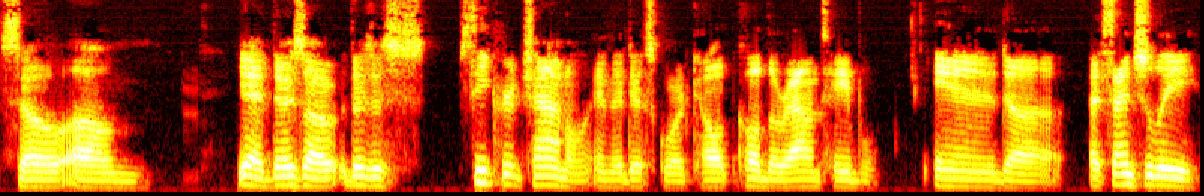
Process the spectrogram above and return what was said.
So um, yeah, there's a there's a secret channel in the Discord called called the Round Table, and uh, essentially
